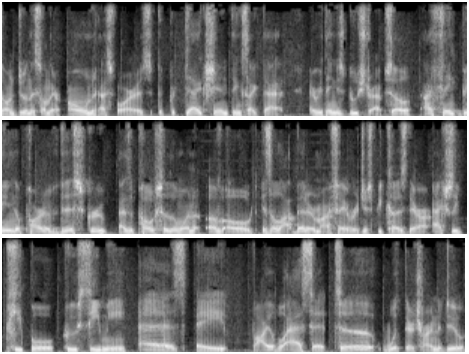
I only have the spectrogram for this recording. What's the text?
on doing this on their own as far as the protection, things like that. Everything is bootstrapped. So I think being a part of this group as opposed to the one of old is a lot better in my favor just because there are actually people who see me as a viable asset to what they're trying to do.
